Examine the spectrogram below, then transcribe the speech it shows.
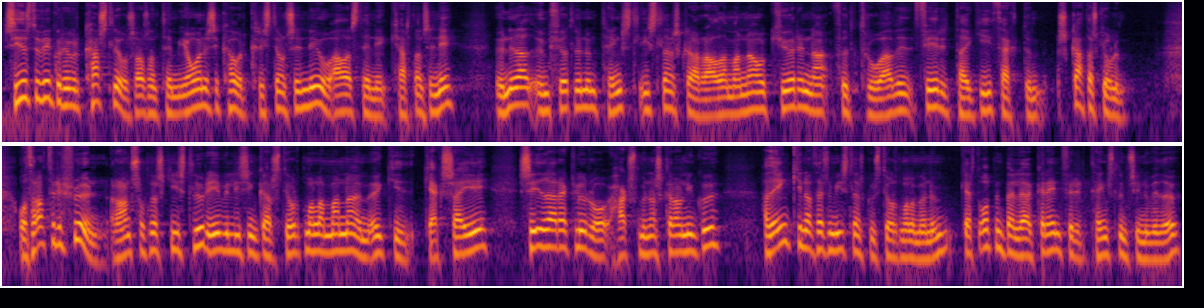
Síðustu vikur hefur Kastljós á samt þeim Jóhannessi Káur Kristjánsinni og aðalsteini Kjartansinni unnið að umfjöllunum tengsl íslenskra ráðamanna og kjörina fulltrúa við fyrirtæki í þekktum skattaskjólum. Og þrátt fyrir hrun, rannsóknarskýslur, yfirlýsingar stjórnmálamanna um aukið gegnsægi, síðareglur og hagsmunaskráningu hafði engin af þessum íslensku stjórnmálamönnum gert ofinbeglega grein fyrir tengslum sínum við þau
